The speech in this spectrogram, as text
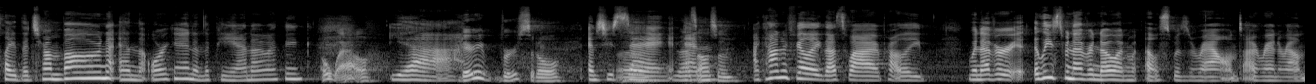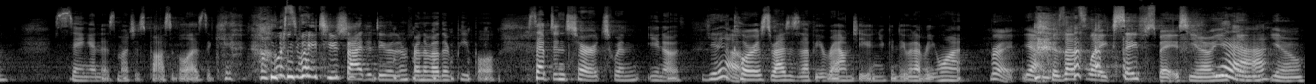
played the trombone and the organ and the piano, I think. Oh wow, Yeah. very versatile. and she uh, sang. that's and awesome. I kind of feel like that's why I probably, whenever, at least whenever no one else was around, I ran around singing as much as possible as a kid. I was way too shy to do it in front of other people, except in church when you know Yeah. the chorus rises up around you and you can do whatever you want. Right. Yeah, because that's like safe space. You know, you Yeah. can. You know,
